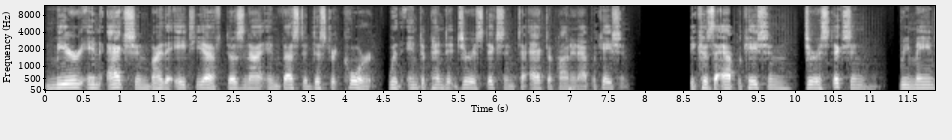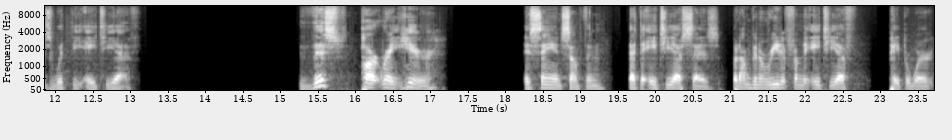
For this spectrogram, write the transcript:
Mere inaction by the ATF does not invest a district court with independent jurisdiction to act upon an application because the application jurisdiction remains with the ATF. This part right here is saying something that the ATF says, but I'm going to read it from the ATF paperwork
